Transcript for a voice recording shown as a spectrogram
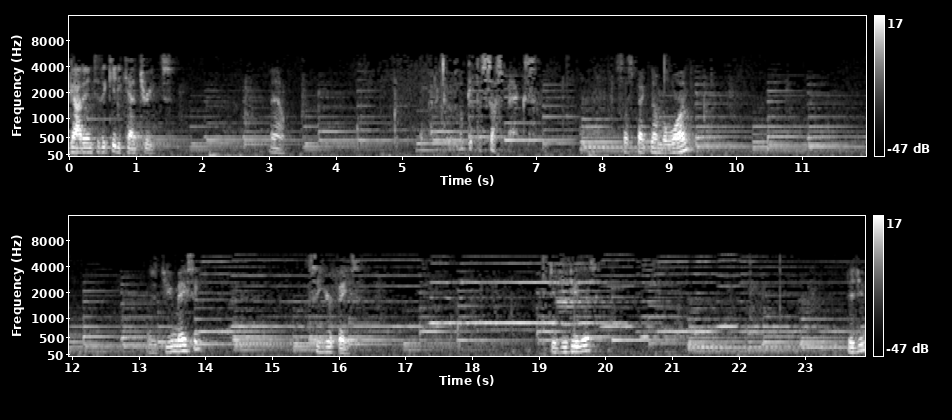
got into the kitty cat treats. Now, look at the suspects. Suspect number one. Was it you, Macy? See your face. Did you do this? Did you?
